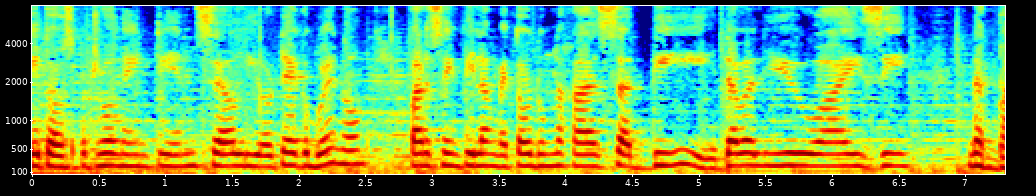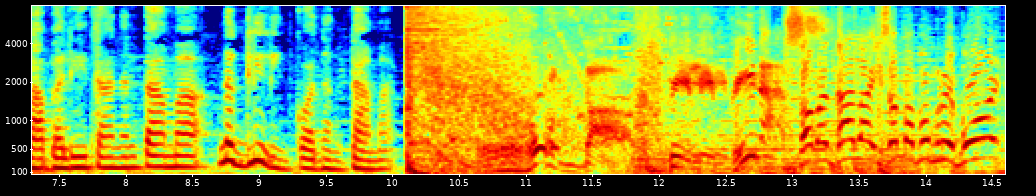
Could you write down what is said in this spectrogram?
Ito sa Patrol 19, Sally Ortega Bueno para sa impilang metodong lakas sa DWIZ. Nagbabalita ng tama, naglilingkod ng tama. Ronda Pilipinas. Samantala, isa pa pong report.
